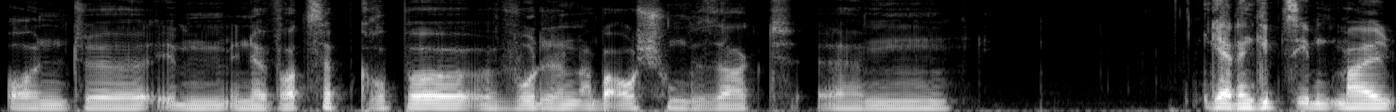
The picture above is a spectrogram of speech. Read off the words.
Und äh, im, in der WhatsApp-Gruppe wurde dann aber auch schon gesagt, ähm, ja, dann gibt es eben mal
